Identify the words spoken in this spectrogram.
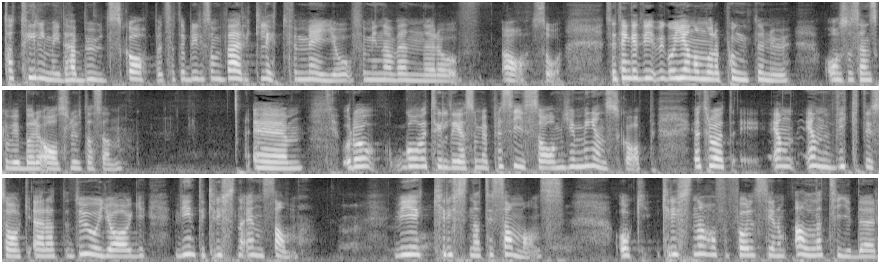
ta till mig det här budskapet så att det blir liksom verkligt för mig och för mina vänner och ja, så. Så jag tänker att vi, vi går igenom några punkter nu och så sen ska vi börja avsluta sen. Um, och då går vi till det som jag precis sa om gemenskap. Jag tror att en, en viktig sak är att du och jag, vi är inte kristna ensam. Vi är kristna tillsammans. Och kristna har förföljts genom alla tider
